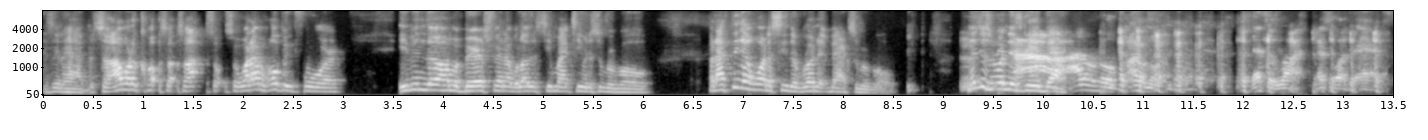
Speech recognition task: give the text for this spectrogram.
is going to happen. So I want to call. So, so, so, so what I'm hoping for, even though I'm a Bears fan, I would love to see my team in the Super Bowl. But I think I want to see the run it back Super Bowl. Let's just run this game back. I don't know. I don't know. That's a lot. That's a lot to ask.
